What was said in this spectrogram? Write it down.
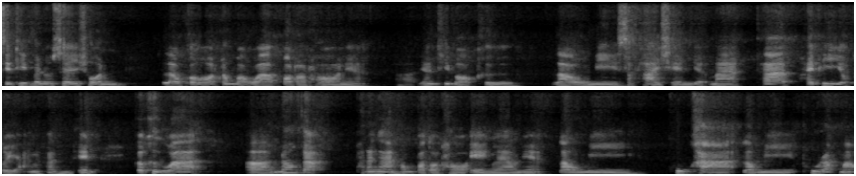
สิทธิมนุษยชน เราก็ต้องบอกว่าปตทเนี่ยอย่างที่บอกคือเรามี supply chain เยอะมาก ถ้าให้พี่ยกตัวอย่างนะคะคุณเทนก็คือว่านอกจาก พนักงานของปตทเองแล้วเนี่ยเรามีคู่ค้าเรามีผู้รับเหมา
